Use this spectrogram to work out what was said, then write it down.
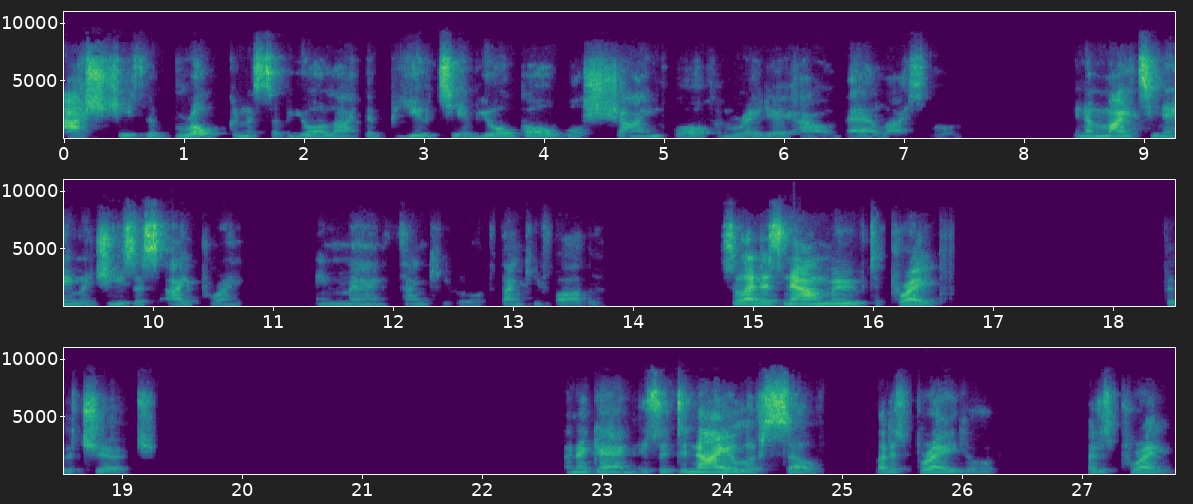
ashes, the brokenness of your life, the beauty of your gold will shine forth and radiate out of their lives, Lord. In the mighty name of Jesus, I pray. Amen. Thank you, Lord. Thank you, Father. So let us now move to pray for the church. And again, it's a denial of self. Let us pray, Lord, let us pray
